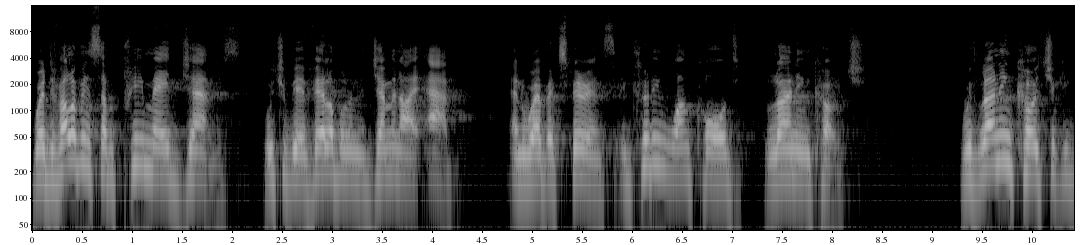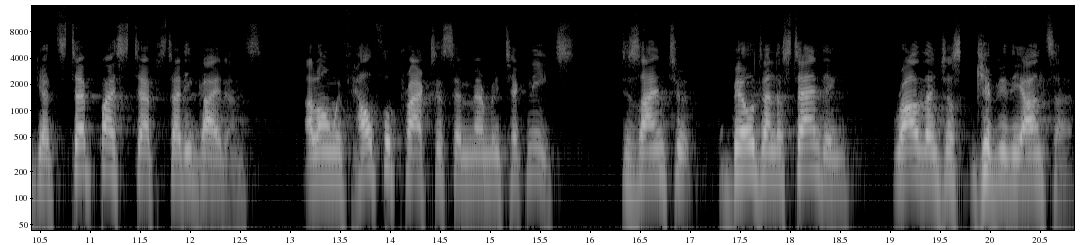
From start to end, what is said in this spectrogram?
We're developing some pre-made gems, which will be available in the Gemini app and web experience, including one called Learning Coach. With Learning Coach, you can get step-by-step -step study guidance, along with helpful practice and memory techniques designed to build understanding rather than just give you the answer.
